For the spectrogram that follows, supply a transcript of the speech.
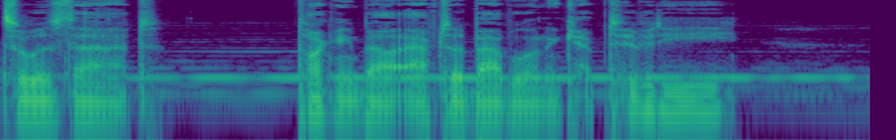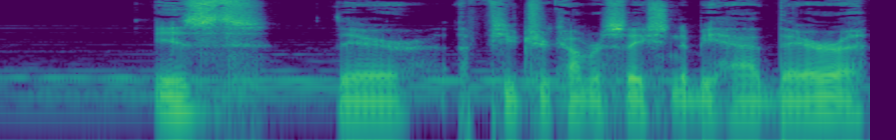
So is that talking about after the Babylonian captivity? Is there a future conversation to be had there? A,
